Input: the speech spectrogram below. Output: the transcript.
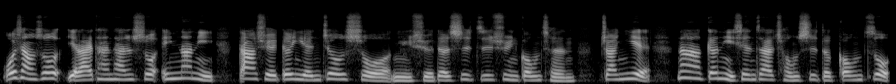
我想说，也来谈谈说，诶，那你大学跟研究所你学的是资讯工程专业，那跟你现在从事的工作，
